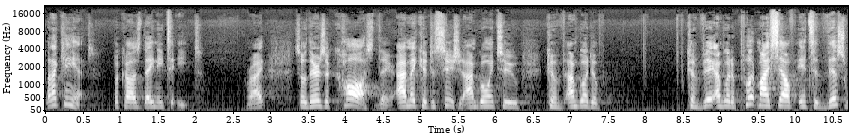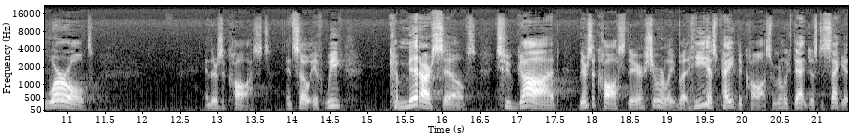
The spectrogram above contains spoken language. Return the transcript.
but I can't because they need to eat right? So there's a cost there. I make a decision. I'm going to, I'm going to convict, I'm going to put myself into this world, and there's a cost. And so if we commit ourselves to God, there's a cost there, surely, but He has paid the cost. We're going to look at that in just a second.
